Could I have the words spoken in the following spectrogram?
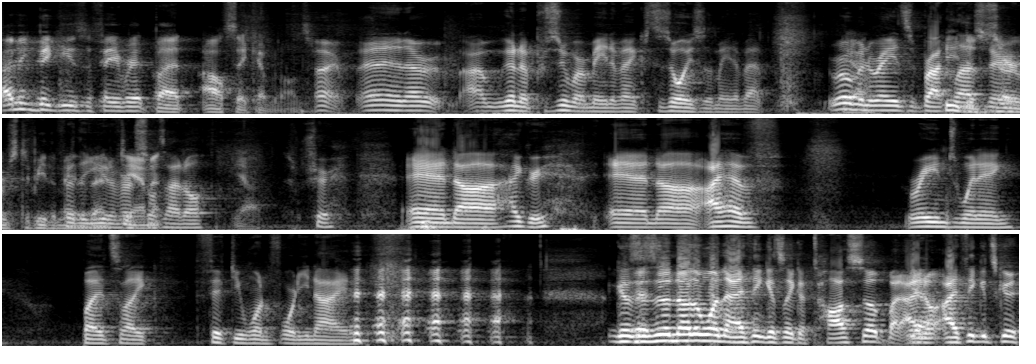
I think Big E's the favorite, but I'll say Kevin Owens. All right, and I, I'm gonna presume our main event because it's always the main event. Roman Yeah. Reigns and Brock He Lesnar deserves to be the for the event, Universal it. title. Yeah. Sure, and uh, I agree. And uh, I have Reigns winning, but it's like 51-49. Because there's another one that I think is like a toss up, but I don't. I think it's good.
